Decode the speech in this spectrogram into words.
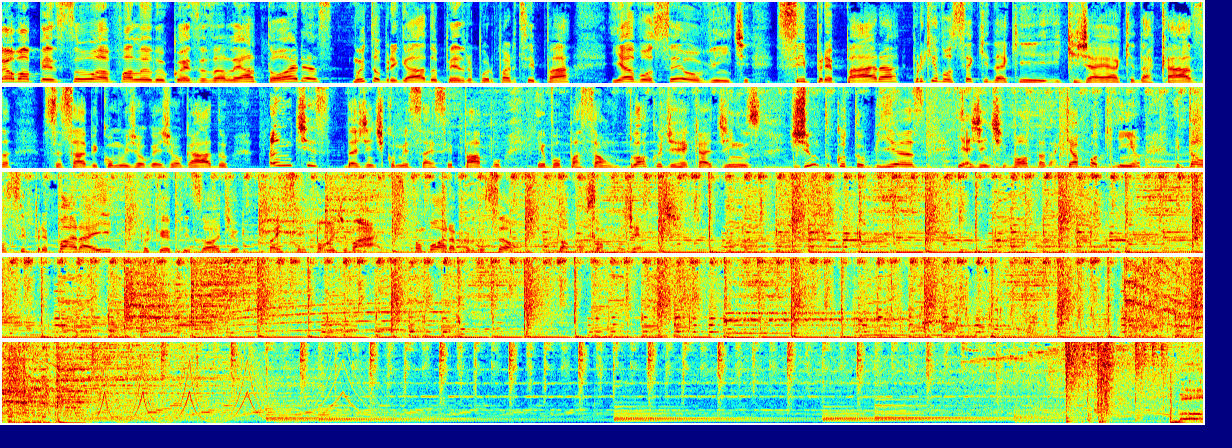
é uma pessoa falando coisas aleatórias. Muito obrigado, Pedro, por participar. E a você, ouvinte, se prepara, porque você que daqui que já é aqui da casa, você sabe como o jogo é jogado. Antes da gente começar esse papo, eu vou passar um bloco de recadinhos junto com o Tobias e a gente volta daqui a pouquinho. Então se prepara aí, porque o episódio vai ser bom demais. Vambora, produção? Toca o som pra gente.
